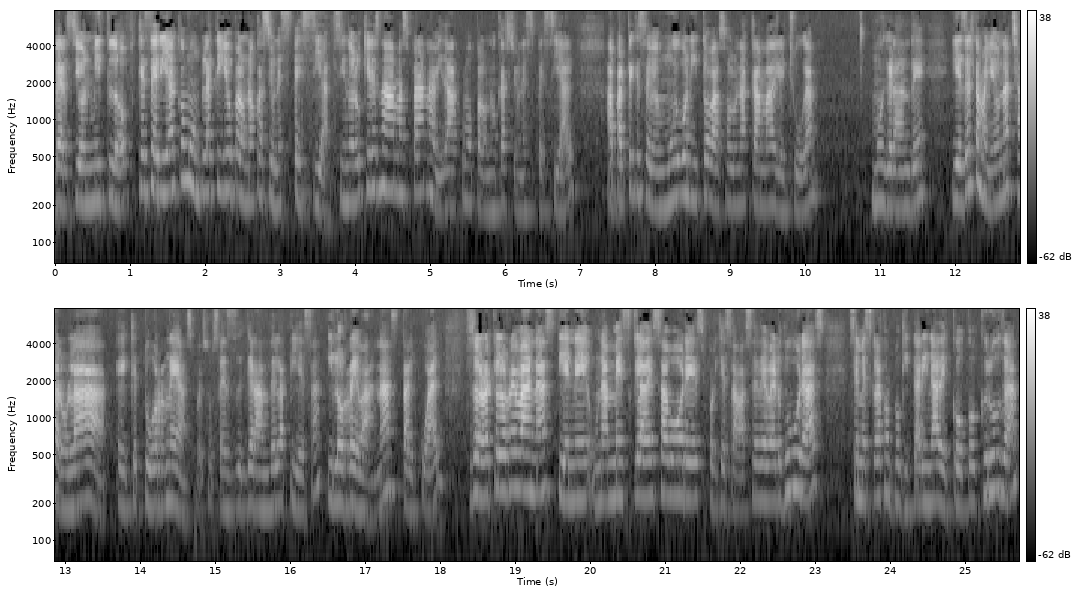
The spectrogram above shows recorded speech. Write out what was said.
versión meatloaf, que sería como un platillo para una ocasión especial. Si no lo quieres nada más para Navidad, como para una ocasión especial. Aparte que se ve muy bonito, va sobre una cama de lechuga muy grande y es del tamaño de una charola eh, que tú horneas, pues, o sea, es grande la pieza y lo rebanas tal cual. Entonces, a la hora que lo rebanas, tiene una mezcla de sabores porque es a base de verduras, se mezcla con poquita harina de coco cruda,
